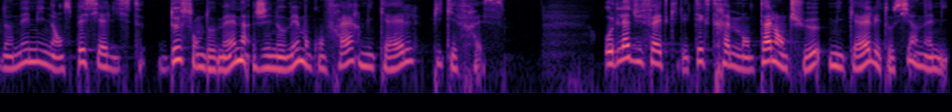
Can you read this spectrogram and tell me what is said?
d'un éminent spécialiste de son domaine, j'ai nommé mon confrère Michael Piquet-Fraisse. Au-delà du fait qu'il est extrêmement talentueux, Michael est aussi un ami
